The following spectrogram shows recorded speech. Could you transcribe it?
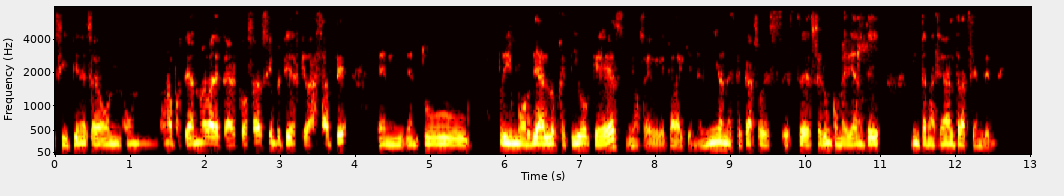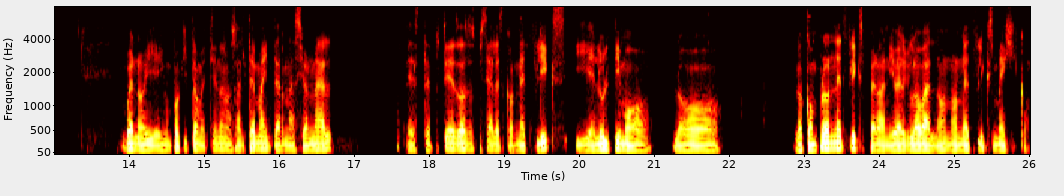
si tienes una oportunidad nueva de crear cosas, siempre tienes que basarte en, tu primordial objetivo que es, no sé, de cada quien. El mío en este caso es, ser un comediante internacional trascendente. Bueno, y un poquito metiéndonos al tema internacional, este, pues tienes dos especiales con Netflix y el último lo, lo compró Netflix, pero a nivel global, ¿no? No Netflix México.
